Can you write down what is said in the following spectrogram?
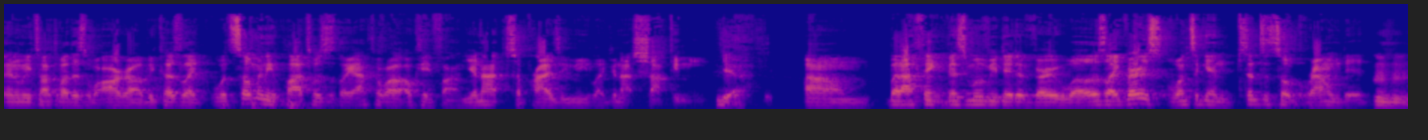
and we talked about this with Argylle, because like with so many plot twists, like after a while, okay, fine, you're not surprising me, like you're not shocking me, yeah. Um, but I think this movie did it very well. It's like very once again, since it's so grounded, mm-hmm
